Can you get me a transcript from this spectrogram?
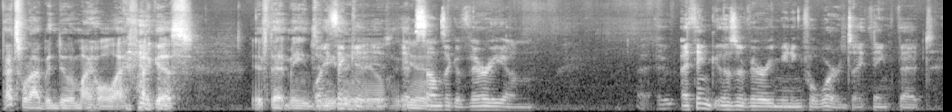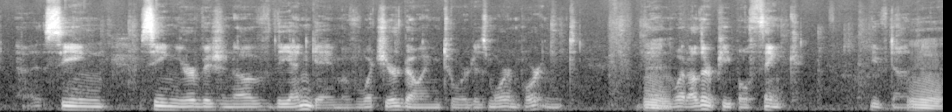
that's what I've been doing my whole life, I guess. if that means Well, I anything think it, else. it, it sounds like a very. Um, I think those are very meaningful words. I think that uh, seeing seeing your vision of the end game of what you're going toward is more important than what other people think you've done. Mm.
